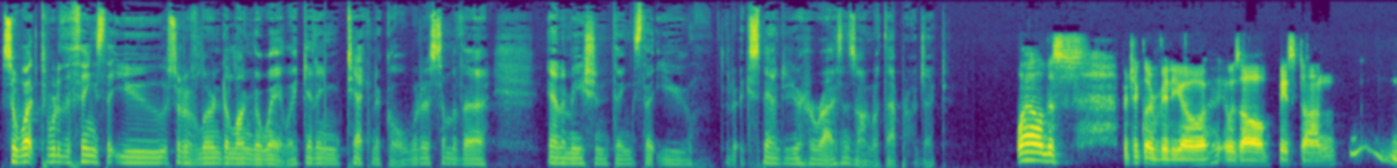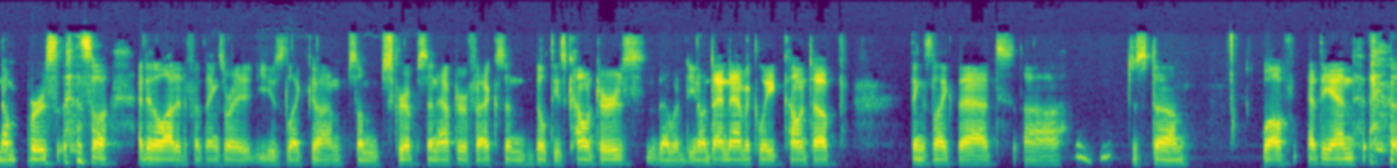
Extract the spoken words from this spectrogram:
so what what are the things that you sort of learned along the way, like getting technical? What are some of the animation things that you sort of expanded your horizons on with that project? Well, this particular video, it was all based on numbers. so I did a lot of different things where I used like um, some scripts in After Effects and built these counters that would, you know, dynamically count up things like that. Uh, just um, well, at the end, we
